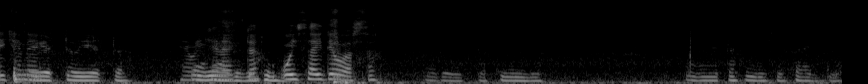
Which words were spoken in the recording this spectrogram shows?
এইখানে একটা ওই একটা। হ্যাঁ ওই ওইখানে একটা ওই সাইডেও আছে। একটা তিনটে। আর একটা পুলিশে সাইড দিয়ে।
